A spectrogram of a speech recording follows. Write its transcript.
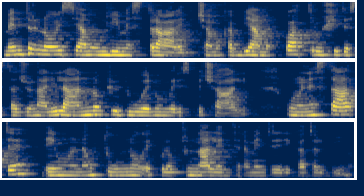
mentre noi siamo un bimestrale, diciamo che abbiamo quattro uscite stagionali l'anno più due numeri speciali uno in estate e uno in autunno e quello autunnale è interamente dedicato al vino.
